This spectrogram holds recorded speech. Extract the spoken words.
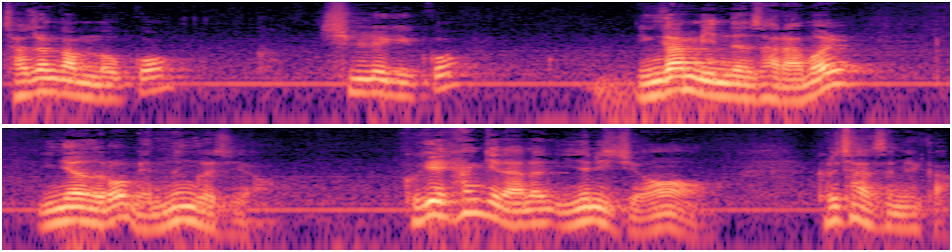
자존감 높고 실력 있고 인간미 있는 사람을 인연으로 맺는 거지요. 그게 향기 나는 인연이죠. 그렇지 않습니까?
